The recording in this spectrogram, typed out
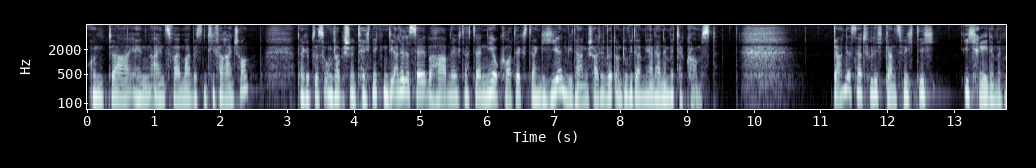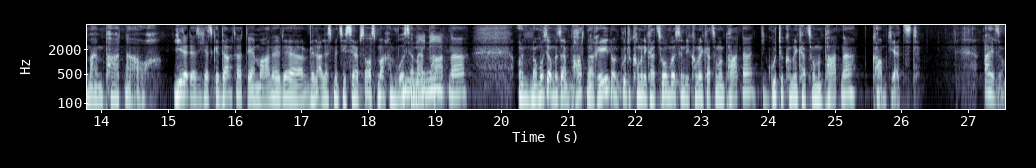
Und da in ein, zwei Mal ein bisschen tiefer reinschauen. Da gibt es unglaublich schöne Techniken, die alle dasselbe haben, nämlich dass dein Neokortex, dein Gehirn wieder angeschaltet wird und du wieder mehr in deine Mitte kommst. Dann ist natürlich ganz wichtig, ich rede mit meinem Partner auch. Jeder, der sich jetzt gedacht hat, der Emanuel, der will alles mit sich selbst ausmachen, wo ist nee, denn mein nee. Partner? Und man muss ja auch mit seinem Partner reden und gute Kommunikation, wo ist denn die Kommunikation mit dem Partner? Die gute Kommunikation mit dem Partner kommt jetzt. Also,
